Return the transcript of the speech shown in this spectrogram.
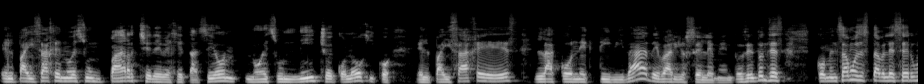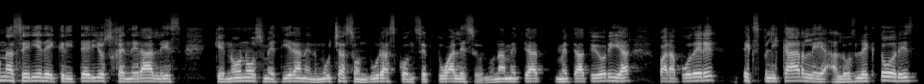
El paisaje no es un parche de vegetación, no es un nicho ecológico. El paisaje es la conectividad de varios elementos. Entonces, comenzamos a establecer una serie de criterios generales que no nos metieran en muchas honduras conceptuales o en una metateoría para poder explicarle a los lectores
